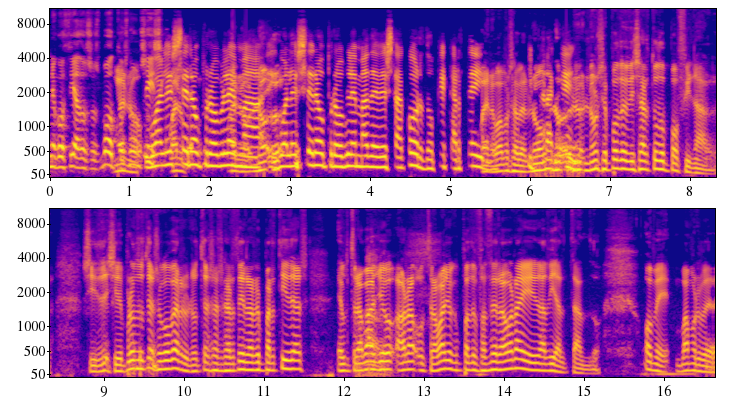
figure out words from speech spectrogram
negociados os votos, bueno, non? Sí, igual ese bueno, era o problema, bueno, no, igual ese era o problema de desacordo, que carteiro. Bueno, vamos a ver, non no, no, se pode deixar todo po final. Si de, si de pronto tes o goberno e non tes as carteiras repartidas, é un traballo, ah. ahora o traballo que pode facer agora é ir adiantando. Home, vamos ver,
